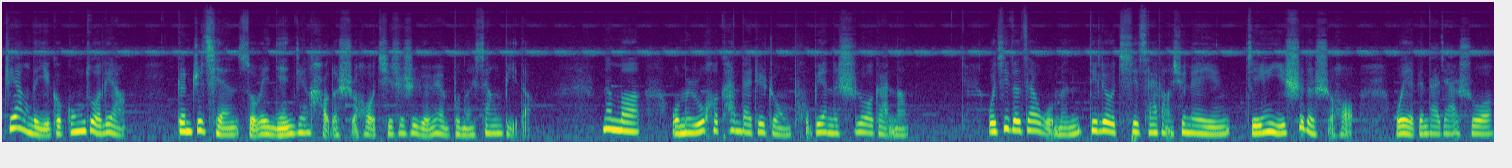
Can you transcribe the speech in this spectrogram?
这样的一个工作量，跟之前所谓年景好的时候其实是远远不能相比的。那么我们如何看待这种普遍的失落感呢？我记得在我们第六期采访训练营结营仪式的时候，我也跟大家说，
